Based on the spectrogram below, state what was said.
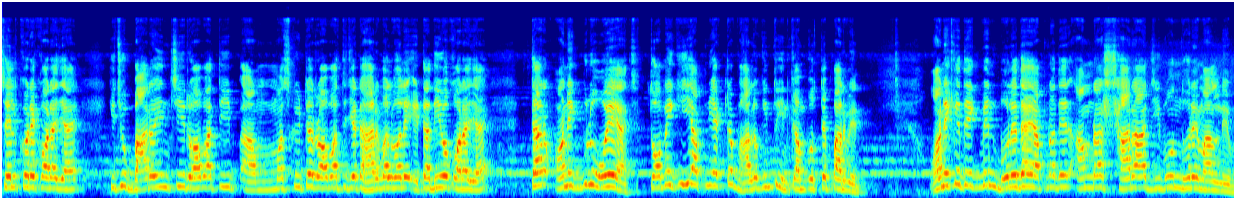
সেল করে করা যায়, কিছু বারো ইঞ্চি রবাতি মসকুইটার রবাতি যেটা হার্বাল বলে, এটা দিয়েও করা যায়, তার অনেকগুলো ওয়ে আছে। তবে কি আপনি একটা ভালো কিন্তু ইনকাম করতে পারবেন। অনেকে দেখবেন বলে দেয় আপনাদের, আমরা সারা জীবন ধরে মাল নেব।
